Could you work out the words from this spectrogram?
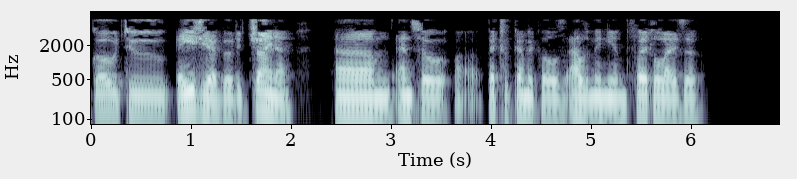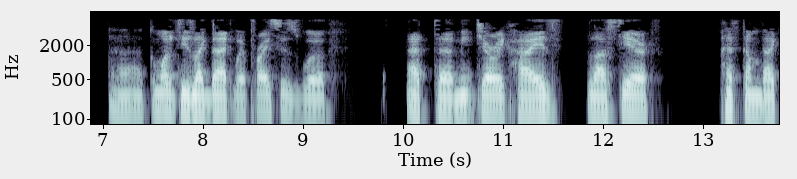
go to Asia, go to China, Um, and so uh, petrochemicals, aluminium, fertilizer, uh, commodities like that, where prices were at uh, meteoric highs last year, have come back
